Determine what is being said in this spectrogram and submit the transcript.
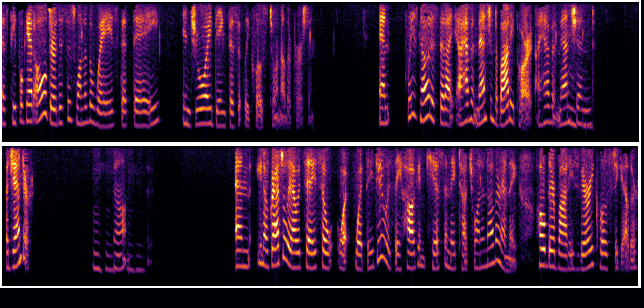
as people get older this is one of the ways that they enjoy being physically close to another person. And please notice that I, I haven't mentioned a body part. I haven't mentioned mm-hmm. a gender. Mm-hmm. You know? mm-hmm. And you know, gradually, I would say. So what what they do is they hug and kiss and they touch one another and they hold their bodies very close together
